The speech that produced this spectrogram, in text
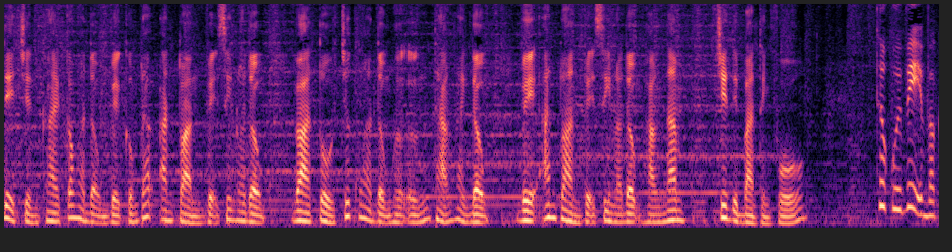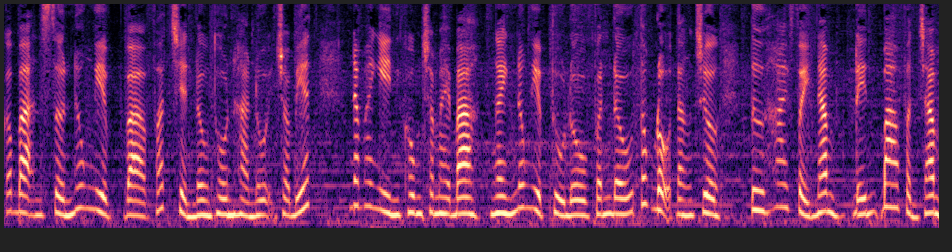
để triển khai các hoạt động về công tác an toàn vệ sinh lao động và tổ chức hoạt động hưởng ứng tháng hành động về an toàn vệ sinh lao động hàng năm trên địa bàn thành phố. Thưa quý vị và các bạn, Sở Nông nghiệp và Phát triển Nông thôn Hà Nội cho biết, năm 2023, ngành nông nghiệp thủ đô phấn đấu tốc độ tăng trưởng từ 2,5 đến 3%,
